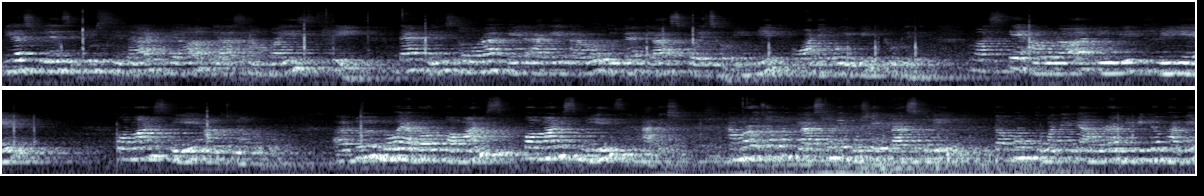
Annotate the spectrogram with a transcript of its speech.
Dear students, you see that here class number is 3. That means তোমরা এর আগে আরও দুটা ক্লাস করেছ ইউনিট 1 এবং ইউনিট 2 থেকে আজকে আমরা ইউনিট 3 এর কমান্ডস নিয়ে আলোচনা করব। Do you know about commands commands means আদেশ। আমরা যখন ক্লাসরুমে বসে ক্লাস করি তখন তোমাদেরকে আমরা বিভিন্নভাবে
